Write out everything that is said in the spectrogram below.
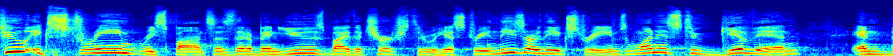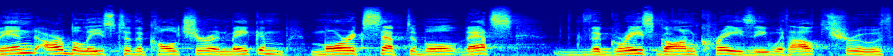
two extreme responses that have been used by the church through history, and these are the extremes. One is to give in and bend our beliefs to the culture and make them more acceptable. That's the grace gone crazy without truth.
